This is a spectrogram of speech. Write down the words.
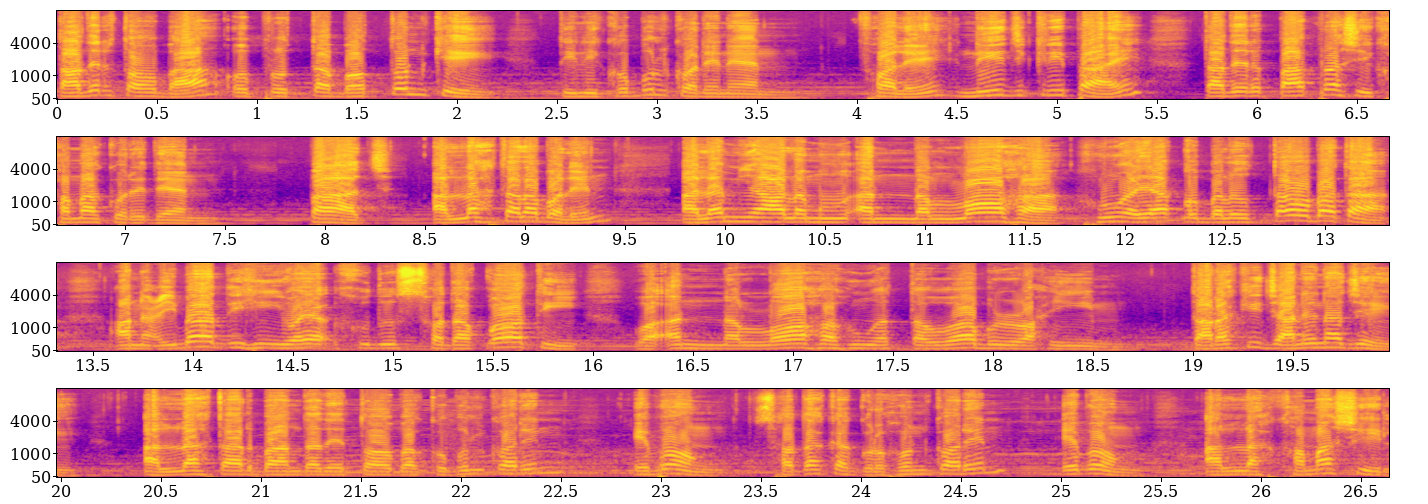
তাদের তওবা ও প্রত্যাবর্তনকে তিনি কবুল করে নেন, ফলে নিজ কৃপায় তাদের পাপরাশি ক্ষমা করে দেন। পাঁচ, আল্লাহ তালা বলেন আলাম ইয়ালামু আন্নাল্লাহা হুয়া ইয়াকবালু তাওবাতা আন ইবাদিহি ওয়া ইয়াখুদু সাদাকাতি ওয়া আন্নাল্লাহা হুয়া তাওয়াবুর রহিম। তারা কি জানে না যে আল্লাহ তার বান্দাদের তওবা কবুল করেন এবং সদাকা গ্রহণ করেন এবং আল্লাহ ক্ষমাশীল,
